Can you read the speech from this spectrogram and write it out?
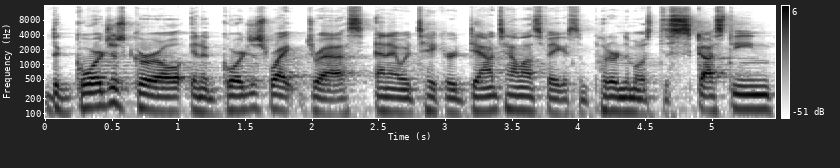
the gorgeous girl in a gorgeous white dress and I would take her downtown Las Vegas and put her in the most disgusting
